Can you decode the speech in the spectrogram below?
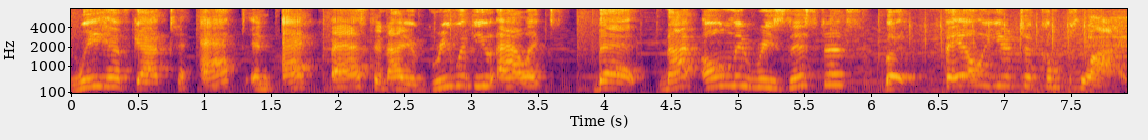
we have got to act and act fast. And I agree with you, Alex, that not only resistance, but failure to comply.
